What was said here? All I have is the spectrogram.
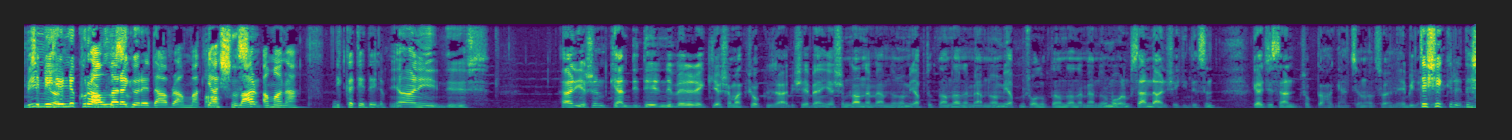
Bilmiyorum. İşte belirli kurallara Haklısın. göre davranmak. Haklısın. Yaşlılar amana dikkat edelim. Yani e, her yaşın kendi değerini vererek yaşamak çok güzel bir şey. Ben yaşımdan da memnunum, yaptıklarımdan da memnunum, yapmış olduklarımdan da memnunum. Umarım sen de aynı şekildesin. Gerçi sen çok daha gençsin onu söylemeye bile. Teşekkür gerek. ederim.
